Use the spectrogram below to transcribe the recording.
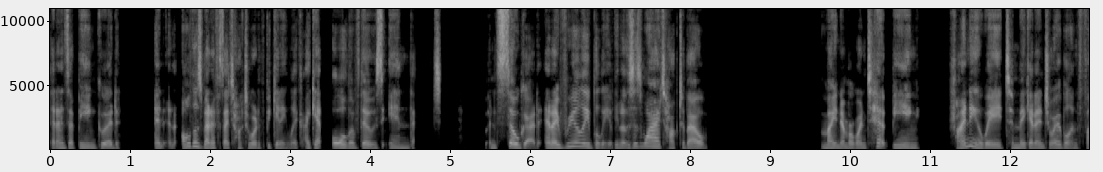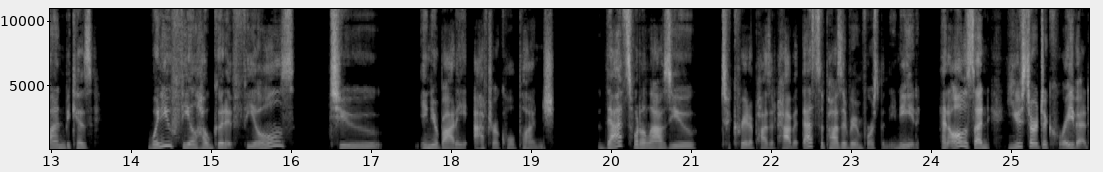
that ends up being good. And, and all those benefits I talked about at the beginning, like I get all of those in that. And it's so good. And I really believe, you know, this is why I talked about my number one tip being finding a way to make it enjoyable and fun because when you feel how good it feels to in your body after a cold plunge, that's what allows you to create a positive habit. That's the positive reinforcement you need. And all of a sudden, you start to crave it.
